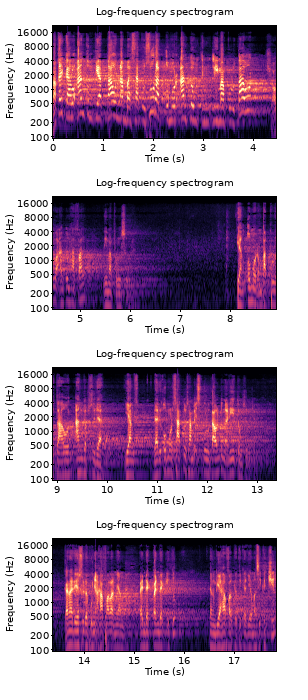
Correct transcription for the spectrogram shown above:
Makanya kalau antum tiap tahun nambah satu surat umur antum 50 tahun, insya Allah antum hafal 50 surat. Yang umur 40 tahun anggap sudah yang dari umur 1 sampai 10 tahun itu nggak dihitung sudah. Karena dia sudah punya hafalan yang pendek-pendek itu yang dia hafal ketika dia masih kecil,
